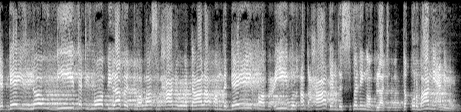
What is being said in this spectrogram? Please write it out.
that there is no deed that is more beloved to Allah subhanahu wa ta'ala on the day of Eid al-Adha than the spilling of blood, the qurbani animal.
